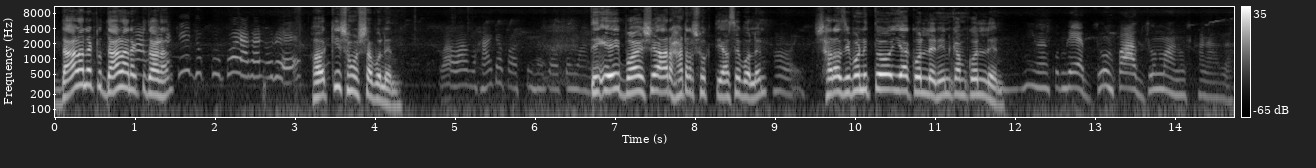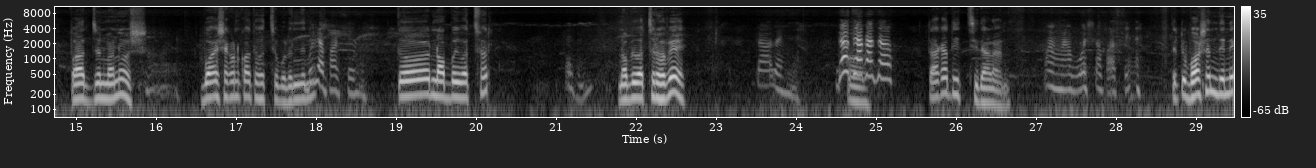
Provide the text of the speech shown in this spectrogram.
দাঁড়ান একটু দাঁড়ান একটু দাঁড়ান। হয় কি সমস্যা বলেন? বাবা হাঁটা পাচ্ছি না তো এই বয়সে আর হাঁটার শক্তি আছে বলেন? হয়। সারা জীবনই তো ইয়া করলেন ইনকাম করলেন। একজন পাঁচজন মানুষ খানা পাঁচজন মানুষ? বয়স এখন কত হচ্ছে বলেন জানি তো নব্বই বছর? নব্বই বছর হবে? টাকা দিচ্ছি দাঁড়ান। না। তো একটু বসেন দিনে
